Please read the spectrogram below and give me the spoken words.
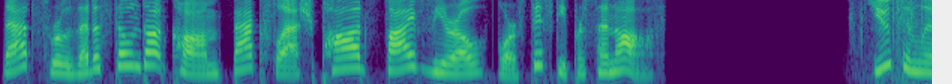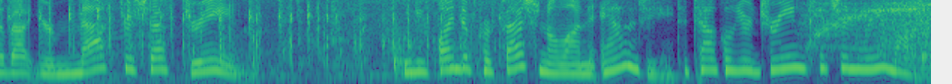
That's rosettastone.com backslash pod50 for 50% off. you can live out your MasterChef dreams when you find a professional on Angie to tackle your dream kitchen remodel.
